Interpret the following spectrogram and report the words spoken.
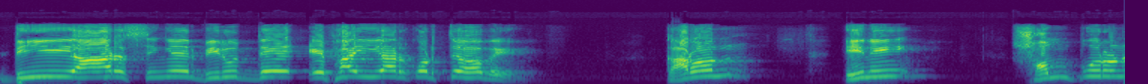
ডিআর সিং এর বিরুদ্ধে এফআইআর করতে হবে। কারণ ইনি সম্পূর্ণ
